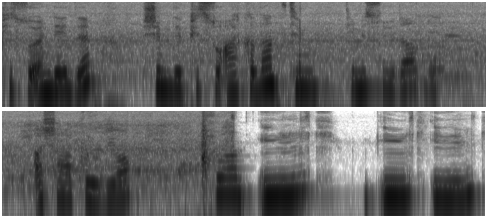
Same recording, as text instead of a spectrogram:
pis su öndeydi. Şimdi pis su arkadan, tem, temiz suyu da bu aşağı koyuluyor. Şu an ilk, ilk, ilk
